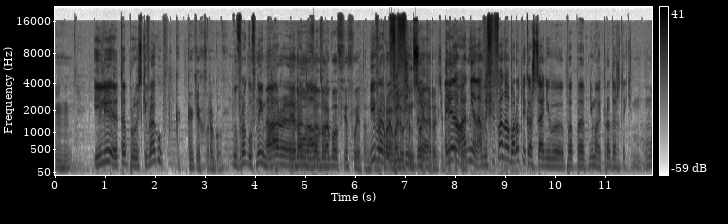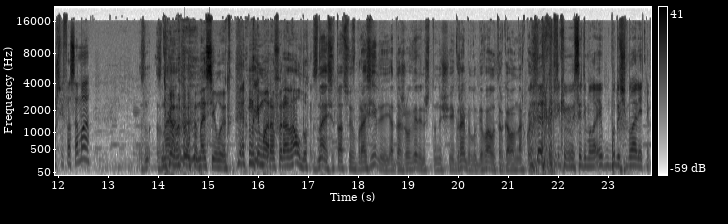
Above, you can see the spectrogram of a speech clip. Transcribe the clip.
Мгм. Или это происки врагов. К- каких врагов? Ну, врагов А, Неймар, я думал, Роналду. врагов FIFA, там, И типа, врагов Pro Evolution FIFA, да. Soccer. Типа, Или, ну, такой. а, не, а в FIFA наоборот, мне кажется, они э, по- поднимают продажи таким. Может, FIFA сама? Зн- Зная, насилует Неймаров и Роналду. зная ситуацию в Бразилии, я даже уверен, что он еще и грабил, убивал и торговал наркотиками наркотиками среди мало... будучи малолетним.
